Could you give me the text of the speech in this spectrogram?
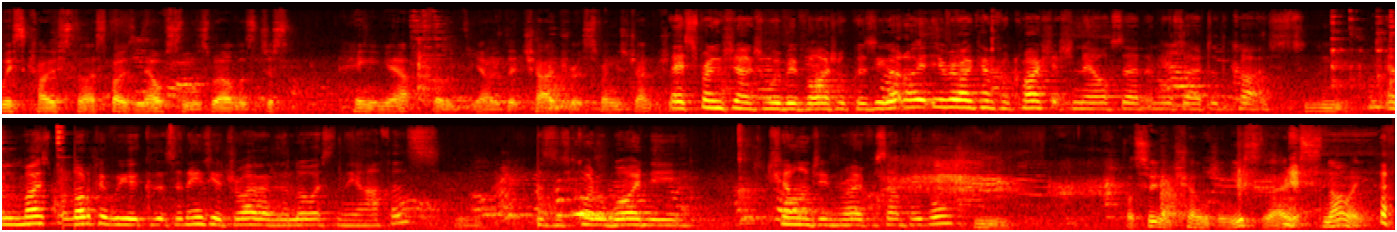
west coast and I suppose Nelson as well is just hanging out for you know that charger at Springs Junction. That Springs Junction would be vital because you got everyone coming from Christchurch and Nelson and also to the coast. Mm. And most, a lot of people because it's an easier drive over the Lewis and the Arthurs. Mm. This is quite a windy, challenging road for some people. Well, it's certainly challenging yesterday. It's snowing. but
